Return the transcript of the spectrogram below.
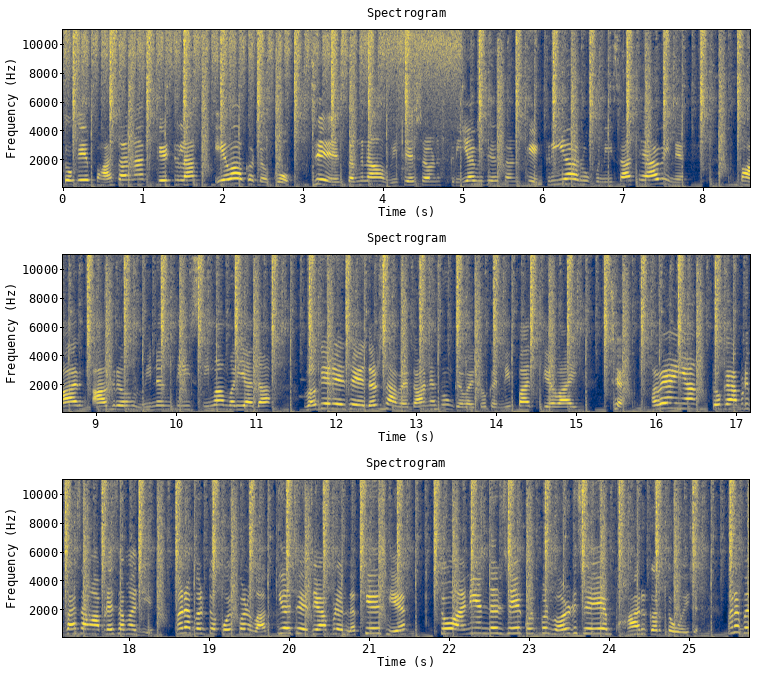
તો કે ભાષાના કેટલાક એવા ઘટકો જે સંજ્ઞા વિશેષણ, ક્રિયા વિશેષણ કે ક્રિયારૂપની સાથે આવીને ભાર, આગ્રહ, વિનંતી સીમા મર્યાદા વગેરે છે એ દર્શાવે, તો આને શું કહેવાય? તો કે નિપાત કહેવાય છે. હવે અહીંયા, તો કે આપણી ભાષામાં આપણે સમજીએ. બરાબર, તો કોઈ પણ વાક્ય છે જે આપણે લખીએ છીએ, તો આની અંદર જે કોઈ પણ વર્ડ છે એ ભાર કરતો હોય છે. બરાબર,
